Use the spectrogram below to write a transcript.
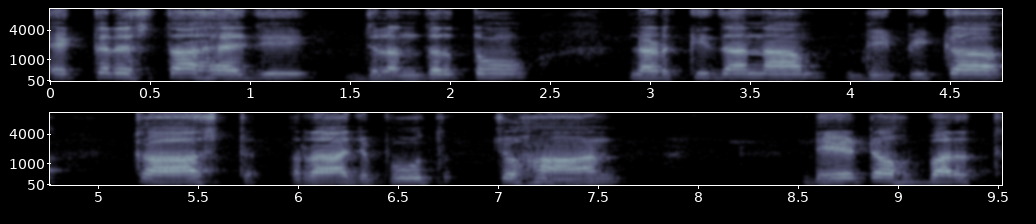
ਇੱਕ ਰਿਸ਼ਤਾ ਹੈ ਜੀ ਜਲੰਧਰ ਤੋਂ। ਲੜਕੀ ਦਾ ਨਾਮ Deepika, caste Rajput Chauhan. Date of birth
